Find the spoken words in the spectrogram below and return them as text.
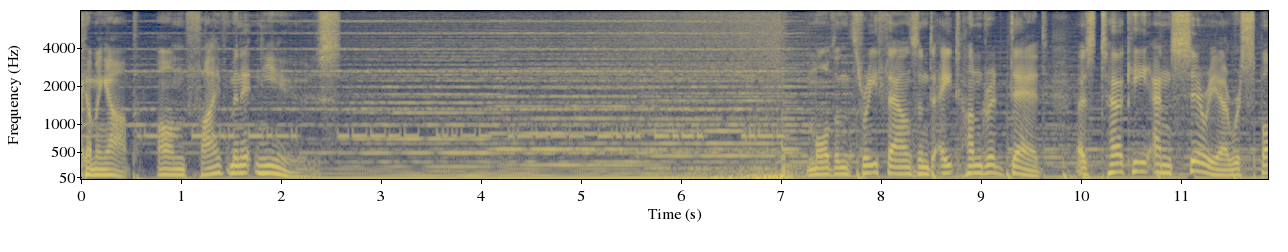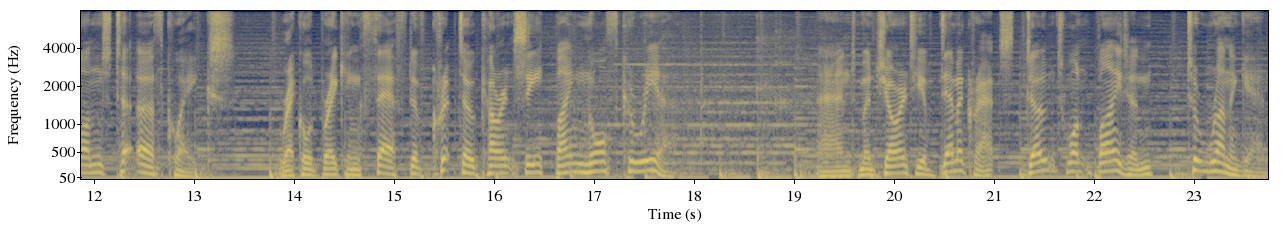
Coming up on 5 Minute News. More than 3,800 dead as Turkey and Syria respond to earthquakes. Record breaking theft of cryptocurrency by North Korea. And majority of Democrats don't want Biden to run again.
